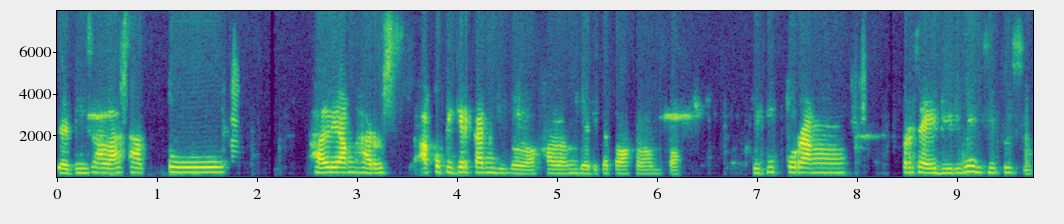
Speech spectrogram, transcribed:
jadi salah satu hal yang harus aku pikirkan gitu loh kalau menjadi ketua kelompok. Jadi kurang percaya dirinya di situ sih.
